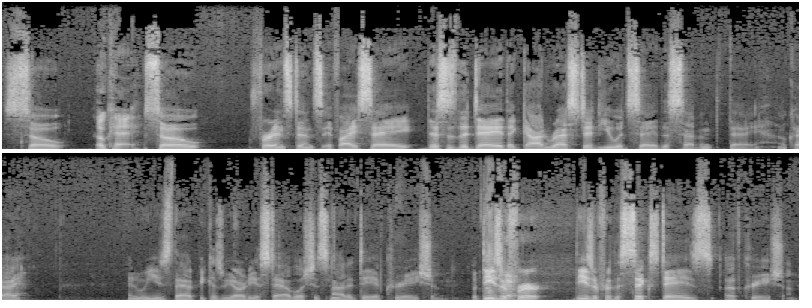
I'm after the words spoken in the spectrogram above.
So Okay. So, for instance, if I say, This is the day that God rested, you would say the seventh day, okay? And we use that because we already established it's not a day of creation. But these are for these are for the six days of creation.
